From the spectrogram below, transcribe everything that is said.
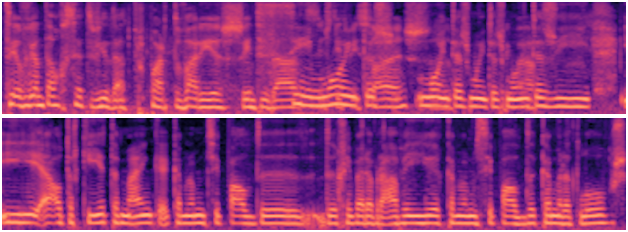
Teve então receptividade por parte de várias entidades, Sim, muitas, muitas, muitas, privados. muitas e, e a autarquia também, a Câmara Municipal de, de Ribeira Brava e a Câmara Municipal de Câmara de Lobos,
